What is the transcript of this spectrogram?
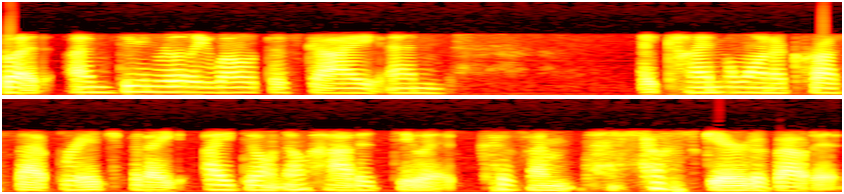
But I'm doing really well with this guy, and I kind of want to cross that bridge, but I I don't know how to do it because I'm so scared about it.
